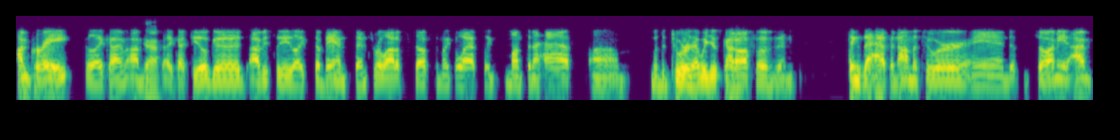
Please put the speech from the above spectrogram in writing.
I'm great. Like I'm, I'm yeah. like I feel good. Obviously, like the band's been through a lot of stuff in like the last like month and a half. Um, with the tour that we just got off of and things that happened on the tour. And so, I mean, I'm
